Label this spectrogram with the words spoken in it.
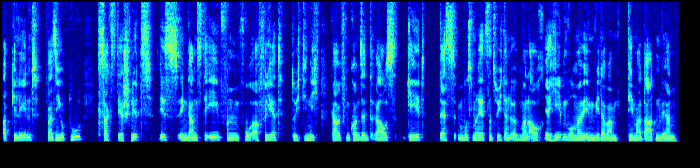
abgelehnt? Ich weiß nicht, ob du sagst, der Schnitt ist in ganz.de, von wo Affiliate durch die Nichtgabe vom Consent rausgeht. Das muss man jetzt natürlich dann irgendwann auch erheben, wo wir eben wieder beim Thema Daten wären.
